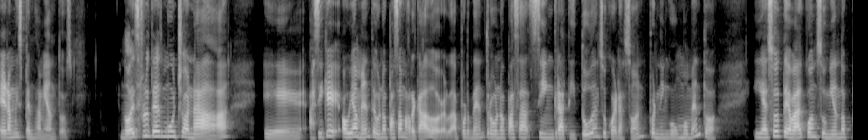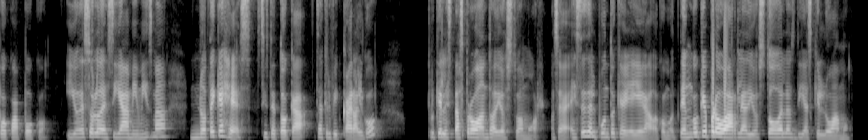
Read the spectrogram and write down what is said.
eran mis pensamientos. No disfrutes mucho nada, eh, así que obviamente uno pasa amargado, ¿verdad? Por dentro, uno pasa sin gratitud en su corazón por ningún momento. Y eso te va consumiendo poco a poco. Y yo eso lo decía a mí misma, no te quejes si te toca sacrificar algo, porque le estás probando a Dios tu amor. O sea, este es el punto que había llegado, como tengo que probarle a Dios todos los días que lo amo,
